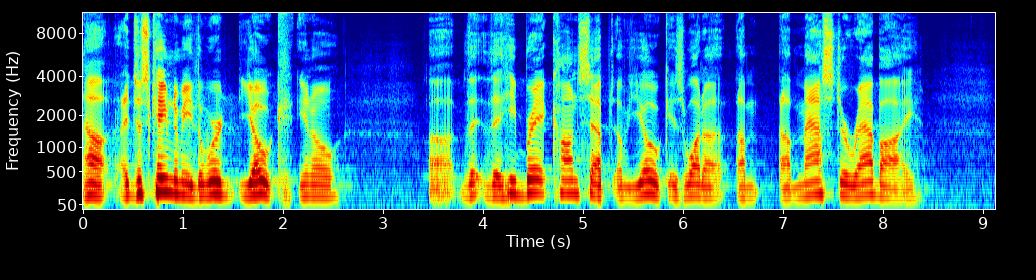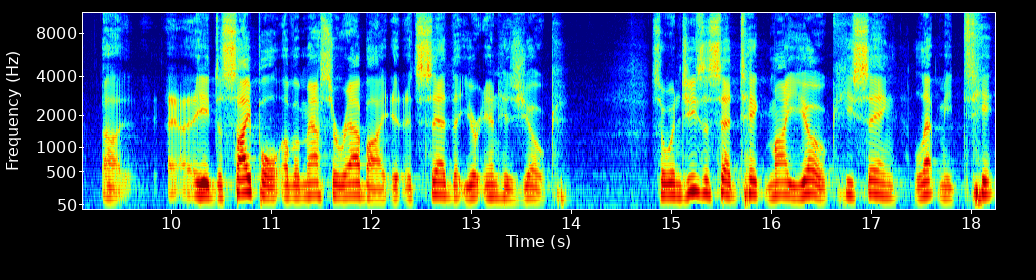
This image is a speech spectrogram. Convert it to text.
Now, it just came to me the word yoke, you know, uh, the, the Hebraic concept of yoke is what a, a, a master rabbi, uh, a disciple of a master rabbi, it, said that you're in his yoke. So when Jesus said, Take my yoke, he's saying, Let me t-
